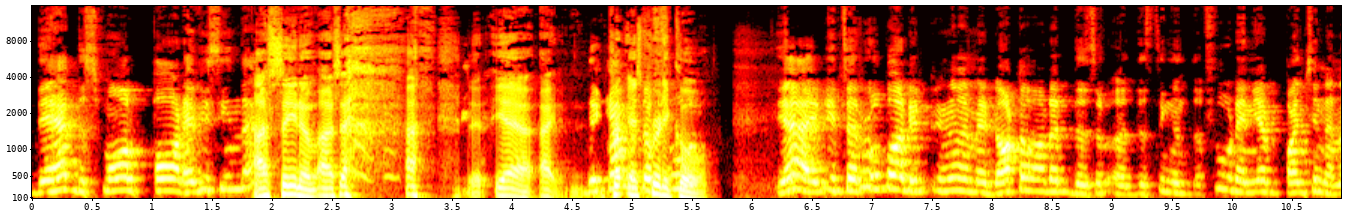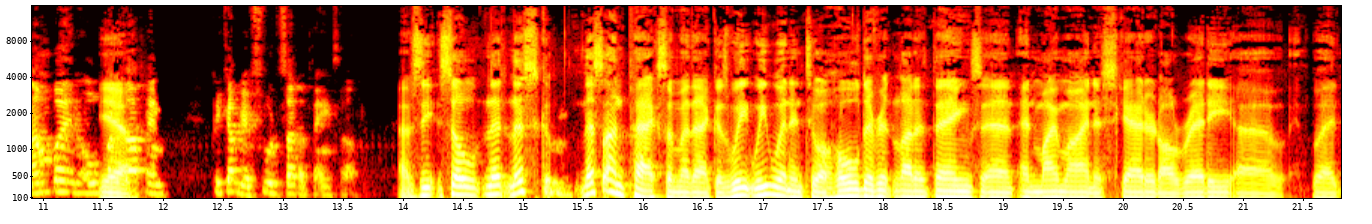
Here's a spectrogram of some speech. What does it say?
they have the small pod. Have you seen that? I've seen them. I, yeah, I, it's pretty food. cool yeah, it, it's a robot. It, you know, my daughter ordered this uh, this thing in the food, and you have to punch in a number and open yeah. up and pick up your food, sort of thing. So. I see. So let, us let's unpack some of that because we, we went into a whole different lot of things, and, and my mind is scattered already. Uh, but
